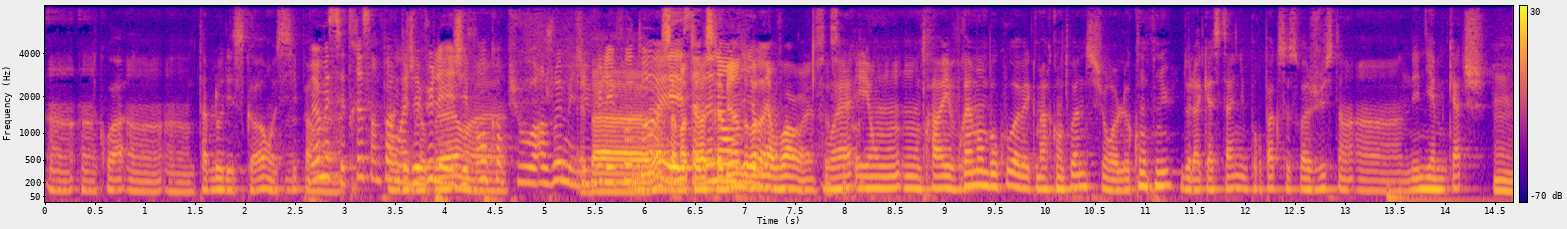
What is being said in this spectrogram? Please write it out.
Un, un quoi un, un tableau des scores aussi par Ouais, mais euh, c'est très sympa. Moi, j'ai vu les, j'ai pas encore pu voir jouer, mais Eh j'ai vu bah, les photos ouais, et ça ça bien envie. de revenir ouais. voir. Ouais, ça serait Ouais, cool. et on, on travaille vraiment beaucoup avec Marc-Antoine sur le contenu de la castagne pour pas que ce soit juste un, un énième catch. Hmm.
